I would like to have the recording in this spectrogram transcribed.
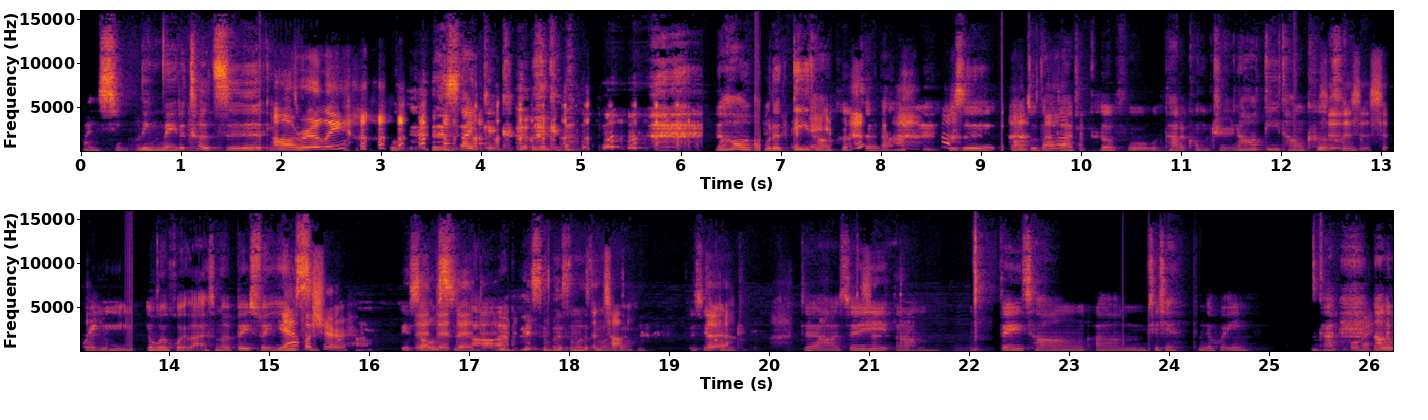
唤醒灵媒的特质。哦，really？Psychic。然后我的第一堂课程啊，就 是帮助大家去克服他的恐惧。然后第一堂课很回忆都会回来，什么被水淹死，yeah. 被烧死啊，被什么什么什么的这些恐惧。对啊，所以嗯。非常嗯，谢谢你的回应。OK，然后另外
